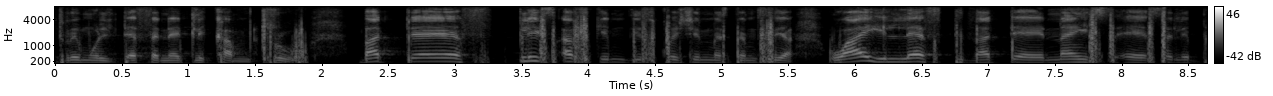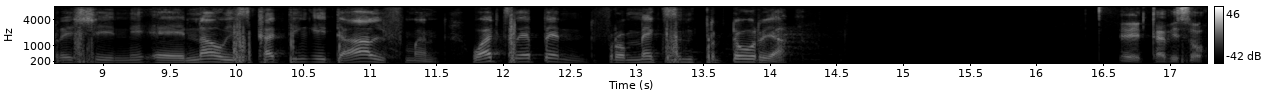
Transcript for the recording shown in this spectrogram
dream will definitely come true. But uh, please ask him this question, Mr. Msia. Why he left that uh, nice uh, celebration? Uh, now he's cutting it half, man. What's happened from Max in Pretoria? Hey, Tabiso.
